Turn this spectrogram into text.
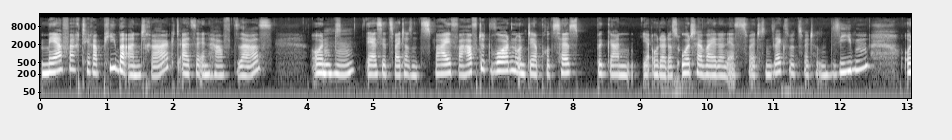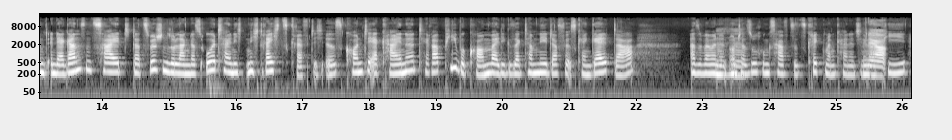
mehrfach Therapie beantragt, als er in Haft saß. Und mhm. er ist ja 2002 verhaftet worden und der Prozess begann, ja, oder das Urteil war ja dann erst 2006 oder 2007. Und in der ganzen Zeit dazwischen, solange das Urteil nicht, nicht rechtskräftig ist, konnte er keine Therapie bekommen, weil die gesagt haben, nee, dafür ist kein Geld da. Also wenn man mhm. in Untersuchungshaft sitzt, kriegt man keine Therapie. Ja.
